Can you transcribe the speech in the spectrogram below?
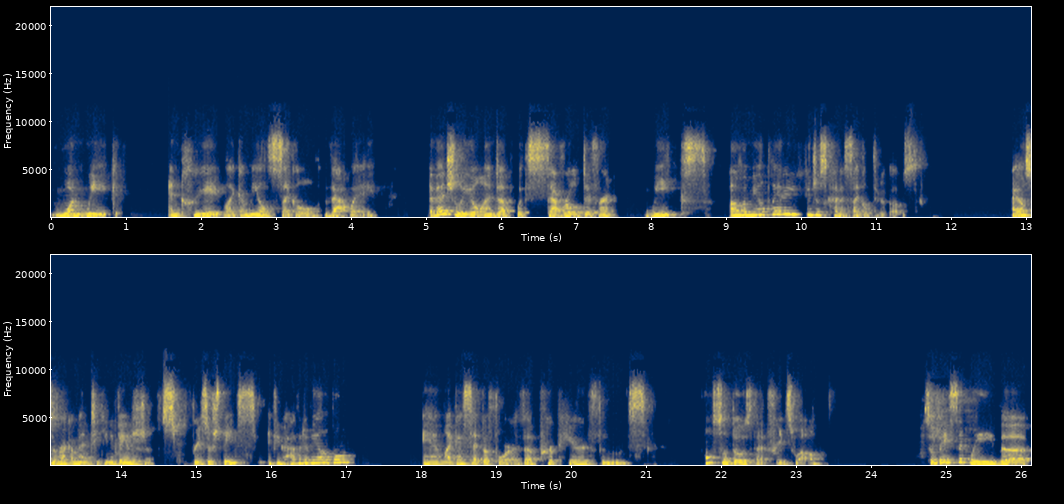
one week, and create like a meal cycle that way. Eventually, you'll end up with several different weeks of a meal plan, and you can just kind of cycle through those. I also recommend taking advantage of freezer space if you have it available. And like I said before, the prepared foods, also those that freeze well. So basically, the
